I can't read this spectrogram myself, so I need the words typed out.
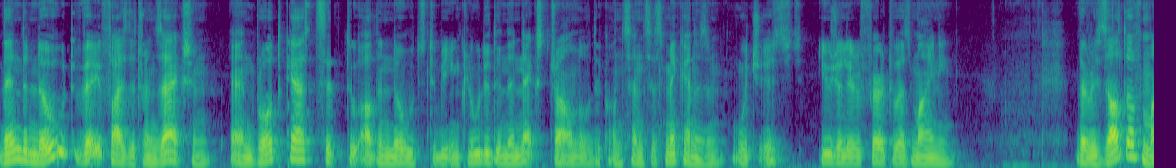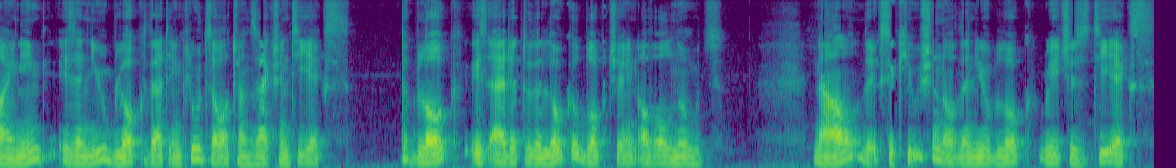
Then the node verifies the transaction and broadcasts it to other nodes to be included in the next round of the consensus mechanism, which is usually referred to as mining. The result of mining is a new block that includes our transaction TX. The block is added to the local blockchain of all nodes. Now the execution of the new block reaches TX.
